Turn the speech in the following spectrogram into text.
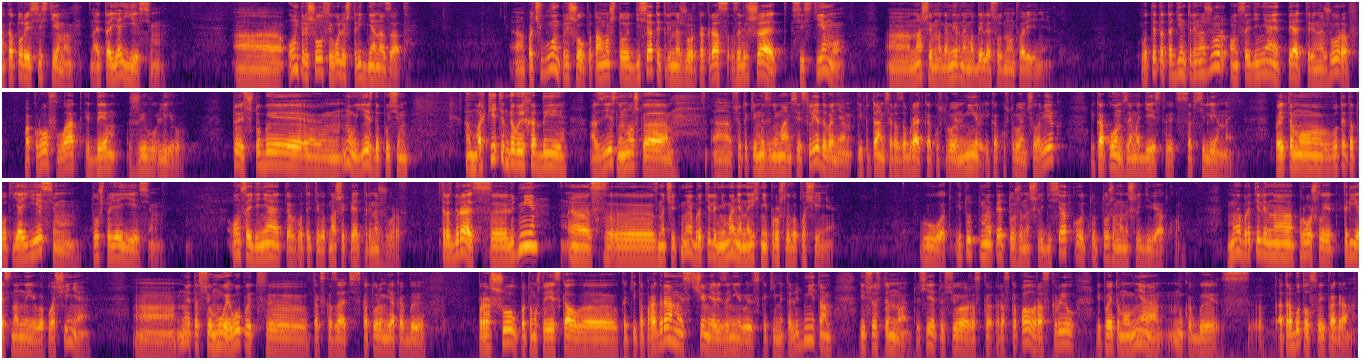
который из системы. Это я есим. Он пришел всего лишь три дня назад. Почему он пришел? Потому что десятый тренажер как раз завершает систему нашей многомерной модели осознанного творения. Вот этот один тренажер, он соединяет пять тренажеров покров, лад, эдем, живу, лиру. То есть, чтобы, э, ну, есть, допустим, маркетинговые ходы, а здесь немножко э, все-таки мы занимаемся исследованием и пытаемся разобрать, как устроен мир и как устроен человек, и как он взаимодействует со Вселенной. Поэтому вот этот вот «я есим», то, что «я есим», он соединяет вот эти вот наши пять тренажеров. Разбираясь с людьми, значит, мы обратили внимание на их прошлые воплощения. Вот. И тут мы опять тоже нашли десятку, тут тоже мы нашли девятку. Мы обратили на прошлые три основные воплощения. Э, ну, это все мой опыт, так сказать, с которым я как бы прошел, потому что я искал э, какие-то программы, с чем я резонирую, с какими-то людьми там и все остальное. То есть я это все раскопал, раскрыл, и поэтому у меня, ну, как бы, отработал свои программы.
